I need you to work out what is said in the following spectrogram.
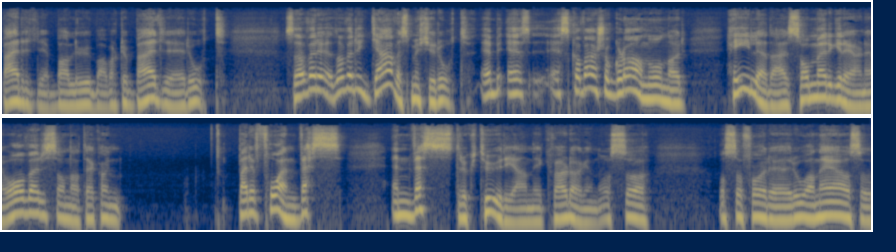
bare baluba. Ble det bare rot. Så det har vært, jævlig mye rot. Jeg, jeg, jeg skal være så glad nå når hele det her sommergreiene er over, sånn at jeg kan bare få en viss, en viss struktur igjen i hverdagen. Og så, og så får roa ned. og så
